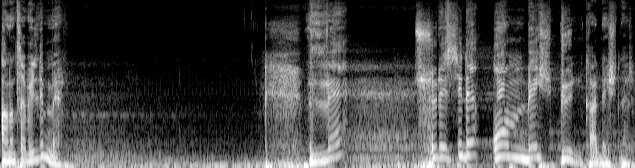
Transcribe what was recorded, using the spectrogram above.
Anlatabildim mi? Ve süresi de 15 gün kardeşler.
